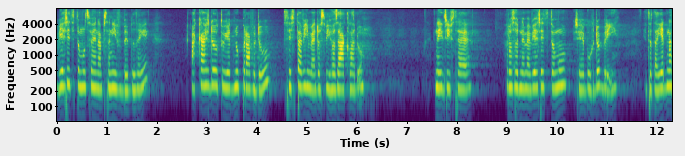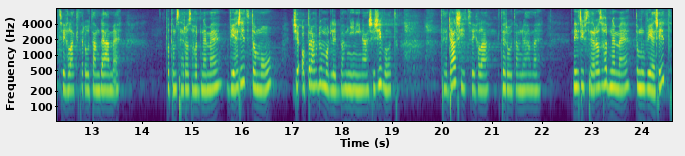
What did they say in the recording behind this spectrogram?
věřit tomu, co je napsané v Bibli a každou tu jednu pravdu si stavíme do svého základu. Nejdřív se rozhodneme věřit tomu, že je Bůh dobrý. Je to ta jedna cihla, kterou tam dáme. Potom se rozhodneme věřit tomu, že opravdu modlitba mění náš život. To je další cihla, kterou tam dáme. Nejdřív se rozhodneme tomu věřit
